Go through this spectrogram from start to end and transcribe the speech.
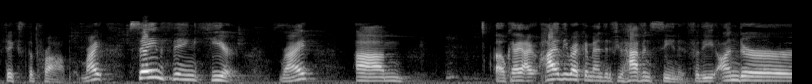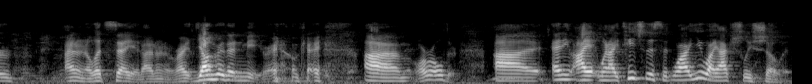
fix the problem, right? Same thing here, right? Um, okay, I highly recommend it if you haven't seen it for the under I don't know, let's say it, I don't know, right? Younger than me, right? Okay, um, or older. Uh, any, I, when I teach this at YU, I actually show it.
